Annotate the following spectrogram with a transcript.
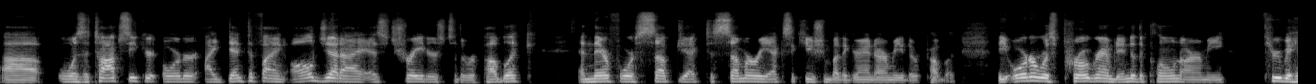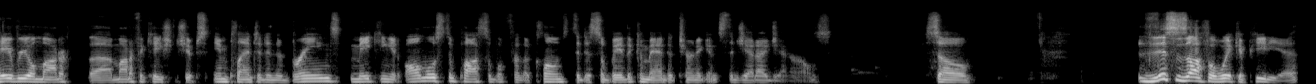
Uh, was a top secret order identifying all Jedi as traitors to the Republic and therefore subject to summary execution by the Grand Army of the Republic. The order was programmed into the clone army through behavioral modi- uh, modification chips implanted in their brains, making it almost impossible for the clones to disobey the command to turn against the Jedi generals. So, this is off of Wikipedia.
